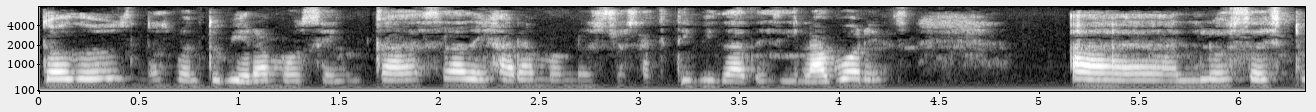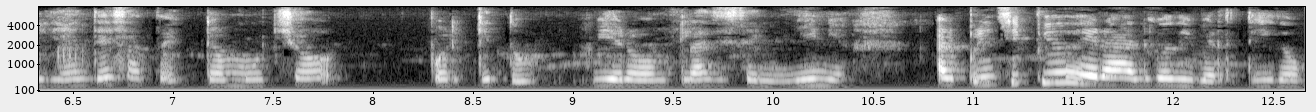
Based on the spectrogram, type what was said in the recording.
todos nos mantuviéramos en casa, dejáramos nuestras actividades y labores. A los estudiantes afectó mucho porque tuvieron clases en línea. Al principio era algo divertido,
